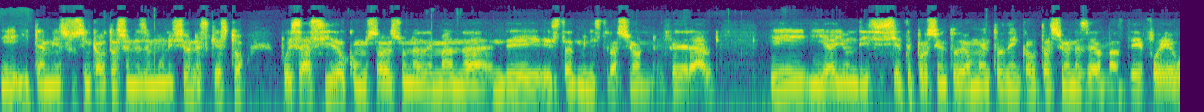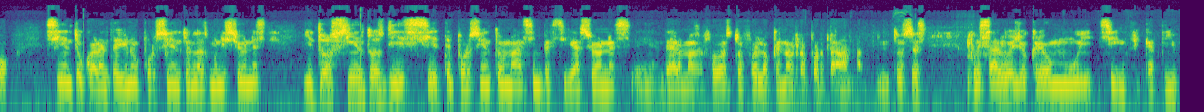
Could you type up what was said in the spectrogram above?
y, también sus incautaciones de municiones, que esto pues ha sido, como sabes, una demanda de esta administración federal y hay un 17% de aumento de incautaciones de armas de fuego, 141% en las municiones y 217% más investigaciones eh, de armas de fuego. Esto fue lo que nos reportaron, Entonces, pues algo yo creo muy significativo.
